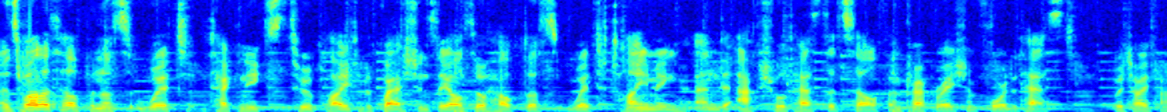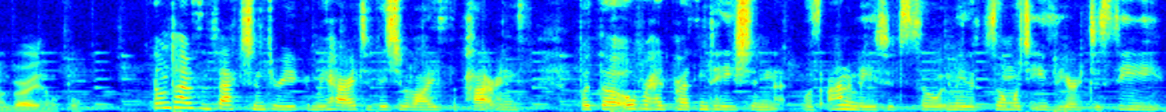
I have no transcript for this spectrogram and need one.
As well as helping us with techniques to apply to the questions, they also helped us with timing and the actual test itself and preparation for the test, which I found very helpful. Sometimes in section 3 it can be hard to visualise the patterns, but the overhead presentation was animated so it made it so much easier to see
